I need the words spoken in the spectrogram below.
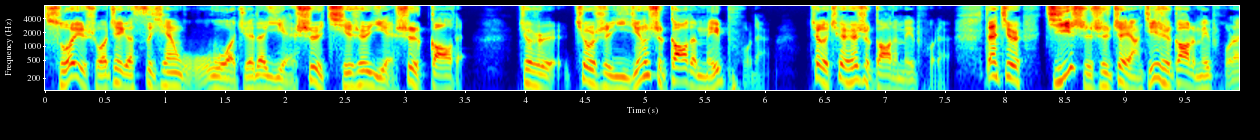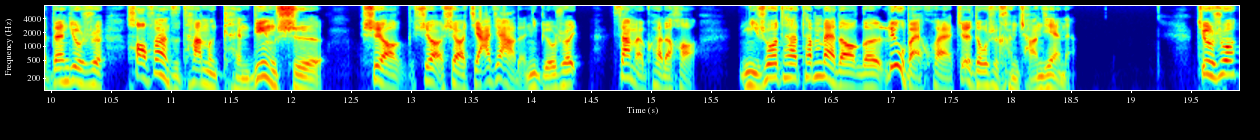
所以说这个四千五，我觉得也是其实也是高的，就是就是已经是高的没谱的，这个确实是高的没谱的。但就是即使是这样，即使高的没谱了，但就是号贩子他们肯定是是要是要是要加价的。你比如说三百块的号。你说他他卖到个六百块，这都是很常见的。就是说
